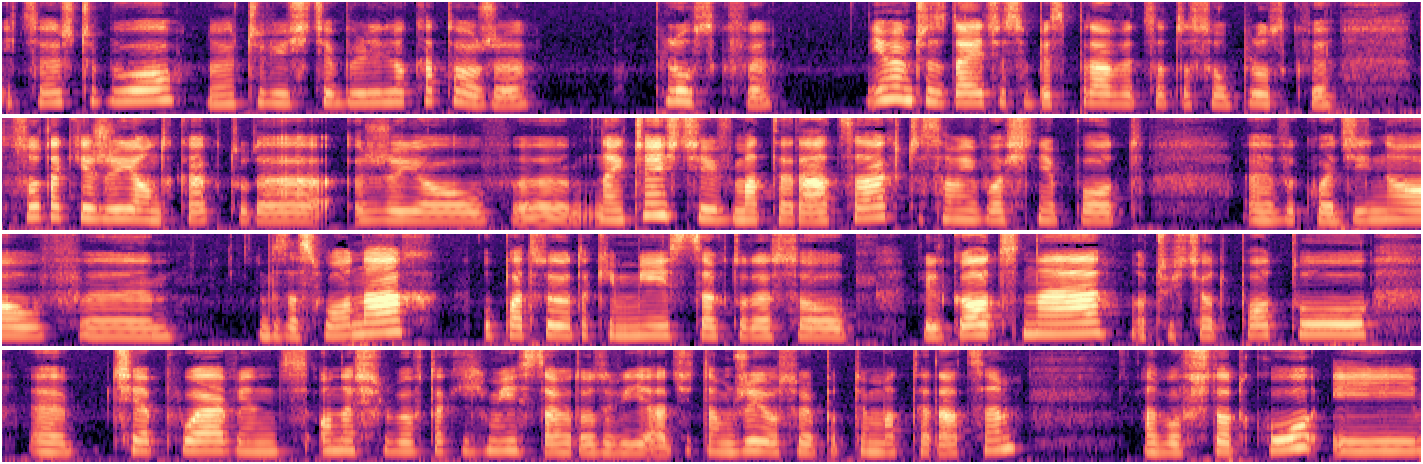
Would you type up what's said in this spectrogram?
I co jeszcze było? No oczywiście byli lokatorzy. Pluskwy. Nie wiem, czy zdajecie sobie sprawę, co to są pluskwy. To są takie żyjątka, które żyją w, najczęściej w materacach, czasami właśnie pod e, wykładziną, w, w zasłonach. Upatrują takie miejsca, które są wilgotne, oczywiście od potu, e, ciepłe, więc one się lubią w takich miejscach rozwijać i tam żyją sobie pod tym materacem albo w środku i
